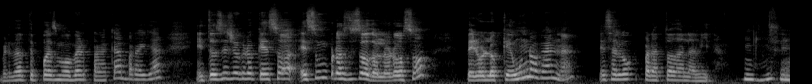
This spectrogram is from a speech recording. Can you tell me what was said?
¿verdad? Te puedes mover para acá, para allá. Entonces yo creo que eso es un proceso doloroso, pero lo que uno gana es algo para toda la vida. Sí.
